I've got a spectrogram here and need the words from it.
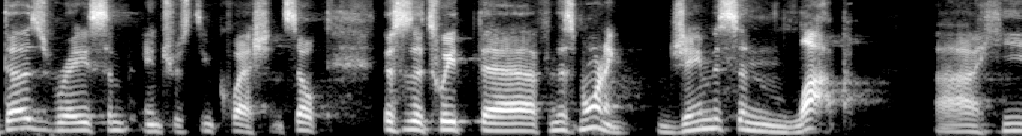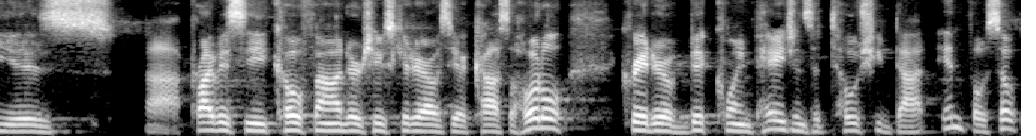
does raise some interesting questions. So, this is a tweet uh, from this morning. Jameson Lopp, uh, he is uh, privacy co-founder, chief security officer at Casa Hodl, creator of Bitcoin Page and Satoshi.info. So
